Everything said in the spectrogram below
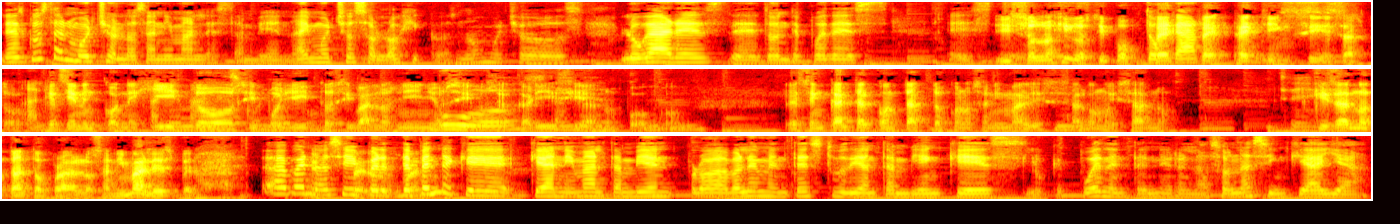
les gustan mucho los animales también. Hay muchos zoológicos, ¿no? Muchos lugares de donde puedes este, Y zoológicos tipo pet, petting, los- sí, exacto. Que tienen conejitos y pollitos y van los niños y los acarician también. un poco. Les encanta el contacto con los animales, es algo muy sano. sí. Quizás no tanto para los animales, pero Ah, bueno, sí, pero pero, bueno. depende qué, qué animal también. Probablemente estudian también qué es lo que pueden tener en la zona sin que haya...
